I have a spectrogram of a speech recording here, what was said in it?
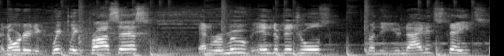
in order to quickly process and remove individuals from the United States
